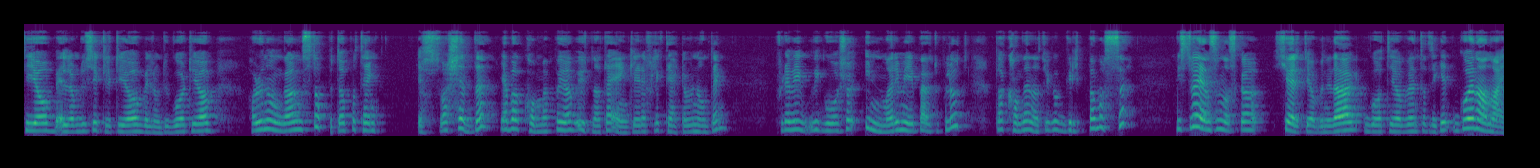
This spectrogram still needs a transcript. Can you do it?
til jobb, eller om du sykler til jobb, eller om du går til jobb. Har du noen gang stoppet opp og tenkt Jøss, hva skjedde? Jeg bare kom meg på jobb uten at jeg egentlig reflekterte over noen ting. Fordi vi, vi går så innmari mye på autopilot. Da kan det hende at vi går glipp av masse. Hvis du er en som nå skal kjøre til jobben i dag, gå til jobben, ta trikken, gå en annen vei.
